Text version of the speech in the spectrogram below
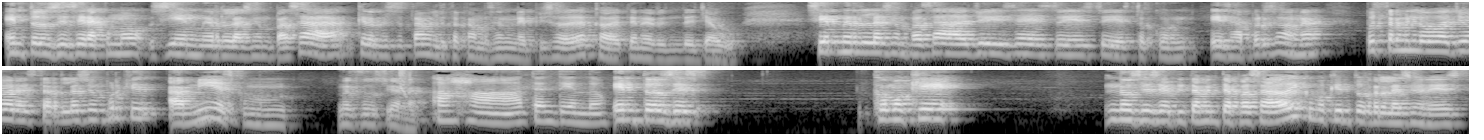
Entonces era como si en mi relación pasada, creo que esto también lo tocamos en un episodio, acabo de tener un déjà vu. Si en mi relación pasada yo hice esto y esto y esto con esa persona, pues también lo voy a llevar a esta relación porque a mí es como me funciona. Ajá, te entiendo. Entonces, como que, no sé si a ti también te ha pasado y como que en tus relaciones,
